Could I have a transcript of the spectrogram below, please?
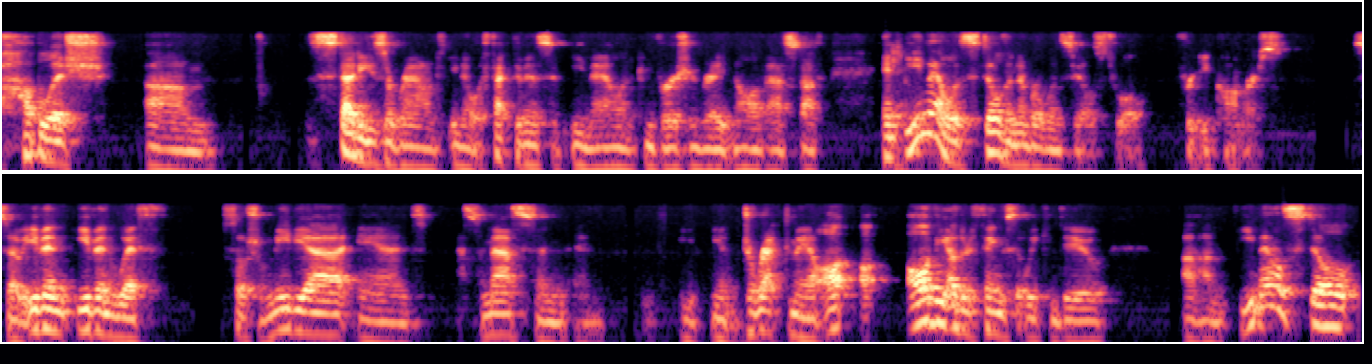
publish um, studies around, you know, effectiveness of email and conversion rate and all of that stuff. And email is still the number one sales tool for e-commerce. So even even with social media and SMS and and you know direct mail, all, all, the other things that we can do, um, email is still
